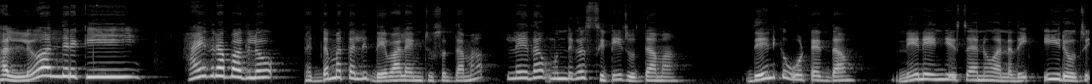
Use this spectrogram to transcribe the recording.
హలో అందరికీ. హైదరాబాద్లో పెద్దమ్మ తల్లి దేవాలయం చూసొద్దామా? లేదా ముందుగా సిటీ చూద్దామా? దేనికి ఓటేద్దాం? నేనేం చేశాను అన్నది ఈరోజు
